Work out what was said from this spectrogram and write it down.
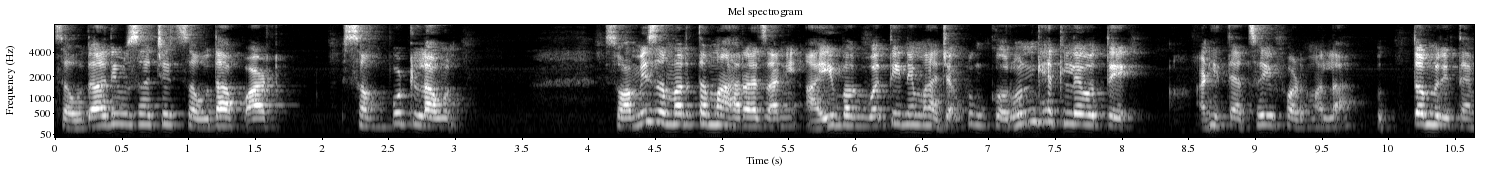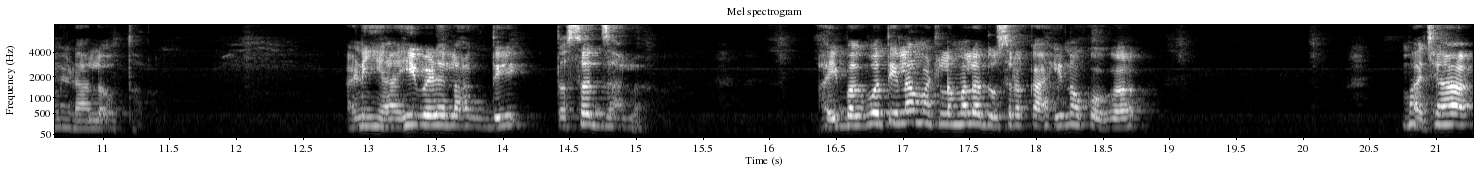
चौदा दिवसाचे चौदा पाठ संपुट लावून स्वामी समर्थ महाराज आणि आई भगवतीने माझ्याकडून करून घेतले होते आणि त्याचंही फळ मला उत्तमरित्या मिळालं होतं. आणि याही वेळेला अगदी तसंच झालं. आई भगवतीला म्हटलं मला दुसरं काही नको ग. माझ्या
